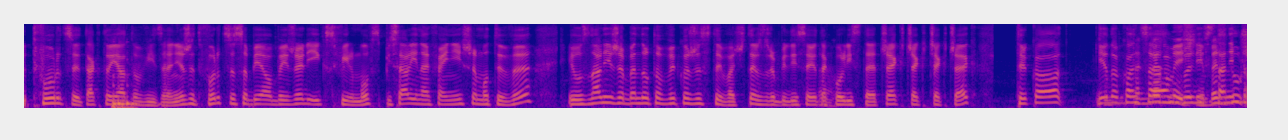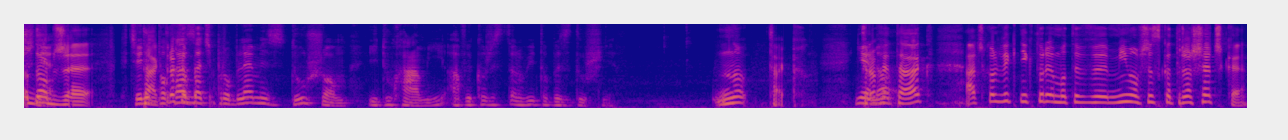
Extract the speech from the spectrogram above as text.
y, twórcy, tak to ja to widzę, nie? Że twórcy sobie obejrzeli x filmów, spisali najfajniejsze motywy i uznali, że będą to wykorzystywać. Też zrobili sobie Tak. taką listę, czek, czek, czek, czek, tylko nie do Tak końca bezmyślnie, byli w stanie to dobrze Chcieli Tak, trochę- pokazać problemy z duszą i duchami, a wykorzystali to bezdusznie. No tak. Nie, Trochę no, tak, aczkolwiek niektóre motywy mimo wszystko troszeczkę,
